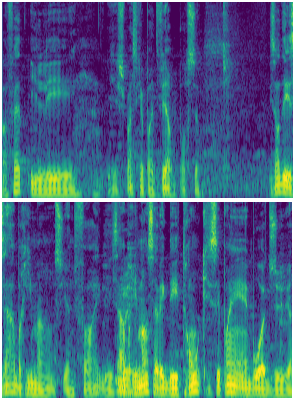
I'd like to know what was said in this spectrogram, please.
en fait, ils les... Je pense qu'il n'y a pas de verbe pour ça. Ils ont des arbres immenses. Il y a une forêt avec des arbres Oui. immenses avec des troncs c'est pas un bois dur.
